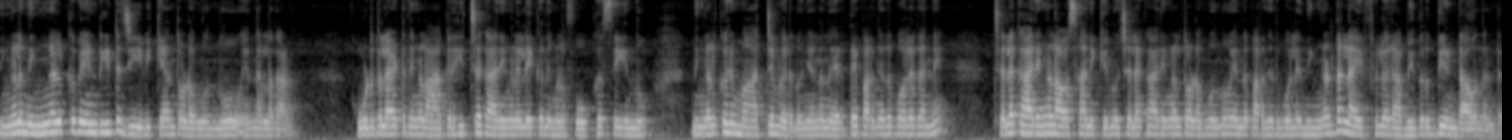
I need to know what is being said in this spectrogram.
നിങ്ങൾ നിങ്ങൾക്ക് വേണ്ടിയിട്ട് ജീവിക്കാൻ തുടങ്ങുന്നു എന്നുള്ളതാണ്. കൂടുതലായിട്ട് നിങ്ങൾ ആഗ്രഹിച്ച കാര്യങ്ങളിലേക്ക് നിങ്ങൾ ഫോക്കസ് ചെയ്യുന്നു. നിങ്ങൾക്കൊരു മാറ്റം വരുന്നു. ഞാൻ നേരത്തെ പറഞ്ഞതുപോലെ തന്നെ ചില കാര്യങ്ങൾ അവസാനിക്കുന്നു ചില കാര്യങ്ങൾ തുടങ്ങുന്നു എന്ന് പറഞ്ഞതുപോലെ നിങ്ങളുടെ ലൈഫിൽ ഒരു അഭിവൃദ്ധി ഉണ്ടാവുന്നുണ്ട്.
